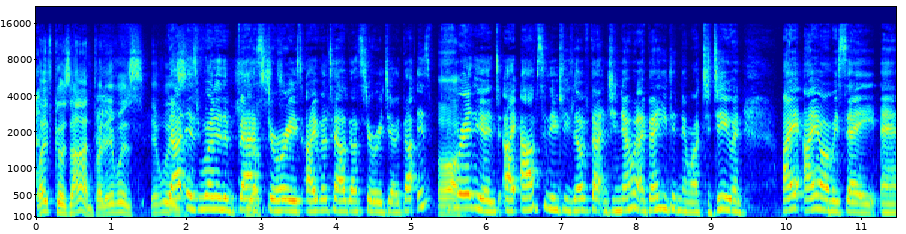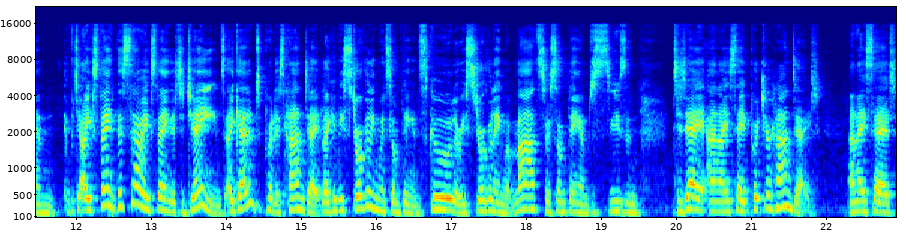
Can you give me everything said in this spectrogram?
life goes on. But it was, it was. That is one of the best just, stories. I will tell that story, Joe. That is oh. brilliant. I absolutely love that. And you know what? I bet you didn't know what to do. And I, I always say, um, which I explain, this is how I explain it to James. I get him to put his hand out. Like if he's struggling with something in school or he's struggling with maths or something, I'm just using today. And I say, put your hand out. And I said,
